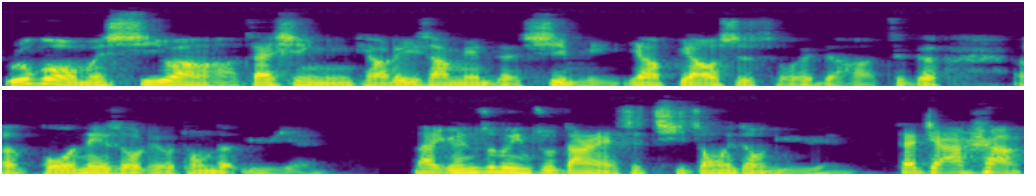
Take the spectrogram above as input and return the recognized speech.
如果我们希望哈在姓名条例上面的姓名要标示所谓的哈这个呃国内所流通的语言，那原住民族当然也是其中一种语言。再加上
